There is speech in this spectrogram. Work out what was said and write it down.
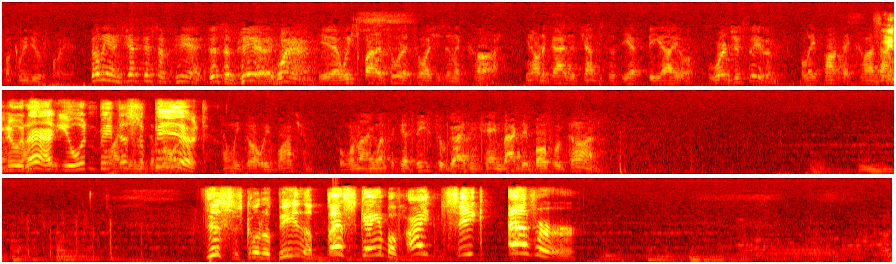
What can we do for you? Billy and Jeff disappeared. Disappeared? When? Yeah, we spotted two of the torches in the car. You know the guys that jumped us at the FBI office? Where'd you see them? Well, they parked that car down we in knew Front that, Street. you wouldn't be So I gave 'em the disappeared. motor. Then we thought we'd watch them. But when I went to get these two guys and came back, they both were gone. This is going to be the best game of hide and seek ever. Those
